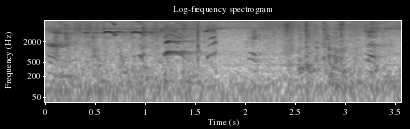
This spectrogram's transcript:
turn. Okay. Look.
